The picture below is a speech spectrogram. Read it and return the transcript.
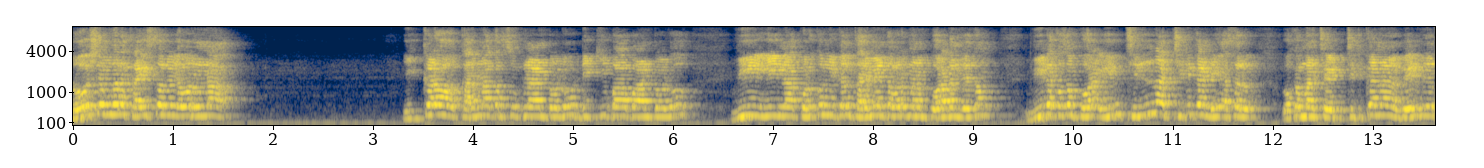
రోషం గల క్రైస్తవులు ఎవరున్నా ఇక్కడ కరుణాకర్ సుఖ్న అంటోడు డిక్కీ బాబా అంటోడు వీ ఈ నా కొడుకుని ఇక్కడ తరిమేంత వరకు మనం పోరాటం చేద్దాం. వీళ్ళ కోసం పోరా ఇది చిన్న చిటికండి. అసలు ఒక మన చి- చిటికన వేడి మీద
